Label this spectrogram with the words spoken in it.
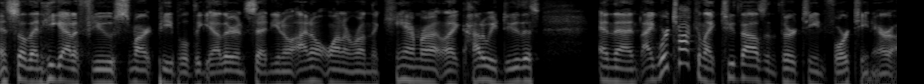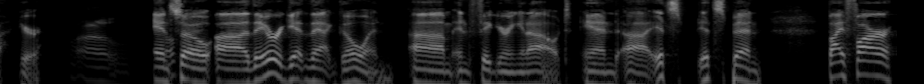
And so then he got a few smart people together and said, you know, I don't want to run the camera. Like, how do we do this? And then, like, we're talking like 2013, 14 era here. Oh, And Okay. so uh, they were getting that going um, and figuring it out, and uh, it's it's been by far.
